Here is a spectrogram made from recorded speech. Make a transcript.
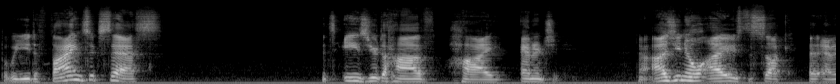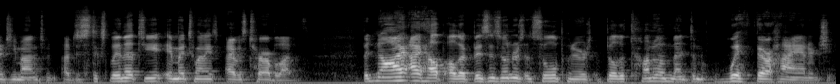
But when you define success, it's easier to have high energy. Now, as you know, I used to suck at energy management. I just explained that to you in my 20s. I was terrible at it. But now I help other business owners and solopreneurs build a ton of momentum with their high energy.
